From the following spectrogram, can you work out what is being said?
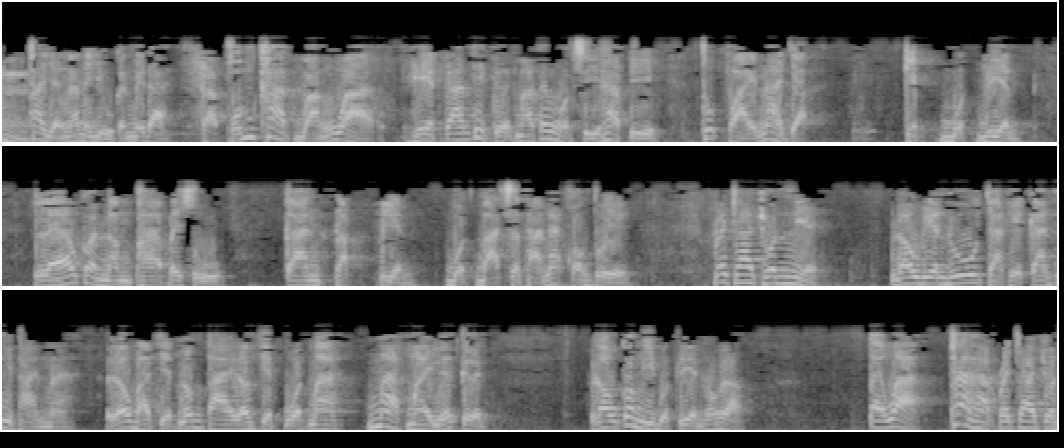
อืมถ้าอย่างนั้นน่ะอยู่กันไม่ได้ครับผมคาดหวังว่าเหตุการณ์ที่เกิดมาทั้งหมดสี่ห้าปี ทุกฝ่ายน่าจะเก็บบทเรียน แล้วก็นำพาไปสู่การปรับเปลี่ยนบทบาทสถานะของตัวเอง ประชาชนเนี่ยเราเรียนรู้จากเหตุการณ์ที่ผ่านมา เราบาดเจ็บล้มตายเราเจ็บปวดมามากมายเหลือเกิน เราก็มีบทเรียนของเรา แต่ว่าถ้าหากประชาชน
